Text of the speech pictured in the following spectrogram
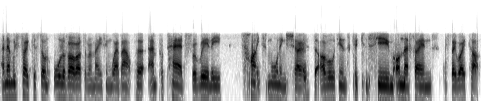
And then we focused on all of our other amazing web output and prepared for a really tight morning show that our audience could consume on their phones as they wake up.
